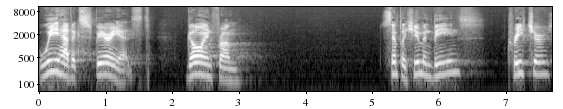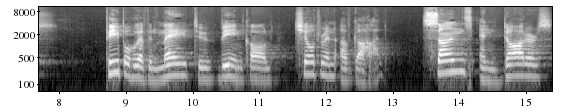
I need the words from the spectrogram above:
we have experienced going from simply human beings, creatures, people who have been made to being called children of God, sons and daughters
